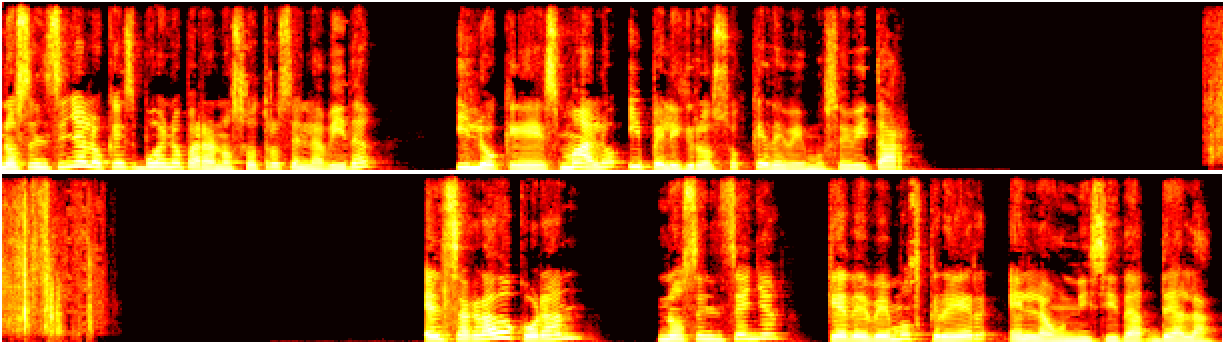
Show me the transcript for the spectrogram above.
Nos enseña lo que es bueno para nosotros en la vida y lo que es malo y peligroso que debemos evitar. El Sagrado Corán nos enseña que debemos creer en la unicidad de Alá,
